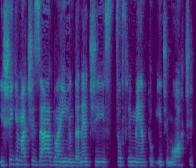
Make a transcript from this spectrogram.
estigmatizado ainda né, de sofrimento e de morte,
